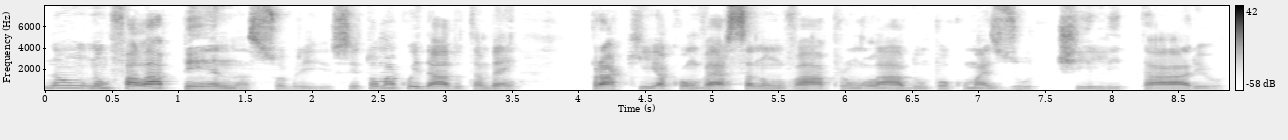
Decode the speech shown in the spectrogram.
não, não falar apenas sobre isso e tomar cuidado também para que a conversa não vá para um lado um pouco mais utilitário.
